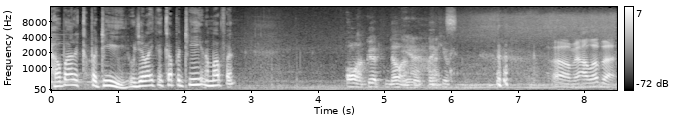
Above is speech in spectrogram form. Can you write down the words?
How about a cup of tea? Would you like a cup of tea and a muffin? Oh, I'm good. No, I'm Yeah, good. Thank you. Oh man, I love that.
